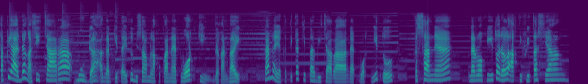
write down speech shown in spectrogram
tapi ada nggak sih cara mudah agar kita itu bisa melakukan networking dengan baik? Karena ya ketika kita bicara networking itu, kesannya networking itu adalah aktivitas yang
